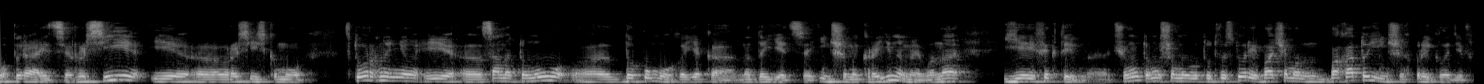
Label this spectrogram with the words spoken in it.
опирається Росії і е, російському вторгненню, і е, саме тому е, допомога, яка надається іншими країнами, вона є ефективною. Чому тому, що ми тут в історії бачимо багато інших прикладів,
